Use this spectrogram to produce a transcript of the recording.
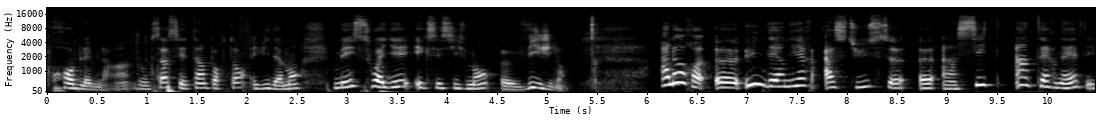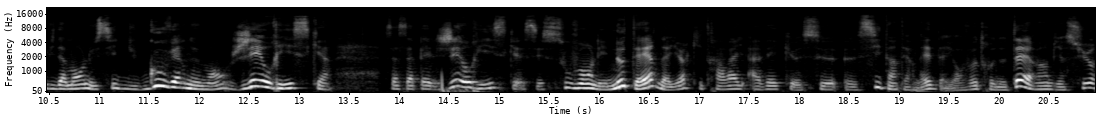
problème-là. Hein. Donc ça, c'est important, évidemment, mais soyez excessivement vigilants. Alors, une dernière astuce, un site internet, évidemment, le site du gouvernement, Géorisque. Ça s'appelle Géorisque. C'est souvent les notaires d'ailleurs qui travaillent avec euh, ce euh, site internet. D'ailleurs, votre notaire, hein, bien sûr,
